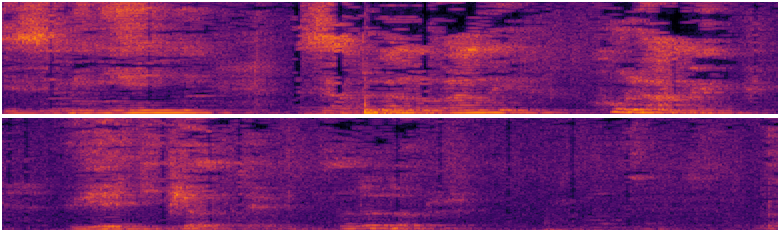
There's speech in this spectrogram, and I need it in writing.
jest mniej zaplanowanych hulanek Wielki Piątek. No to dobrze. No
